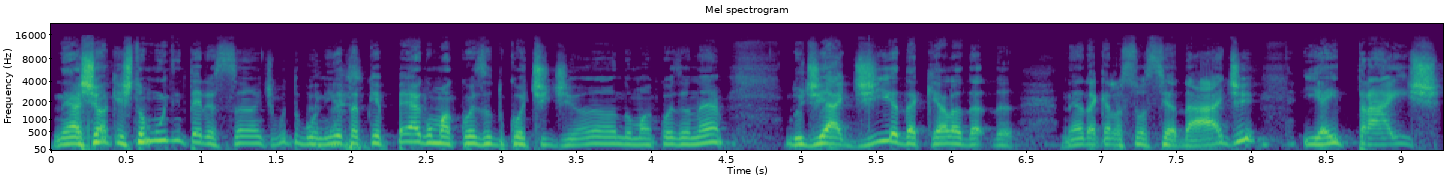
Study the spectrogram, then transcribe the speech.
né, achei uma questão muito interessante, muito bonita, porque pega uma coisa do cotidiano, uma coisa, né, do dia a dia daquela, da, da, né, daquela sociedade, e aí traz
